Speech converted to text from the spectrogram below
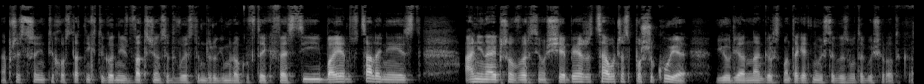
na przestrzeni tych ostatnich tygodni w 2022 roku w tej kwestii i Bayern wcale nie jest ani najlepszą wersją siebie, że cały czas poszukuje Julian Nagelsmann, tak jak mówisz, tego złotego środka.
